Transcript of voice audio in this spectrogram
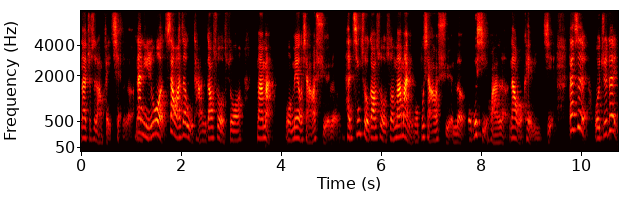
那就是浪费钱了。那你如果上完这五堂，你告诉我说，妈妈。”我没有想要学了，很清楚的告诉我说，妈妈，我不想要学了，我不喜欢了，那我可以理解。但是我觉得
